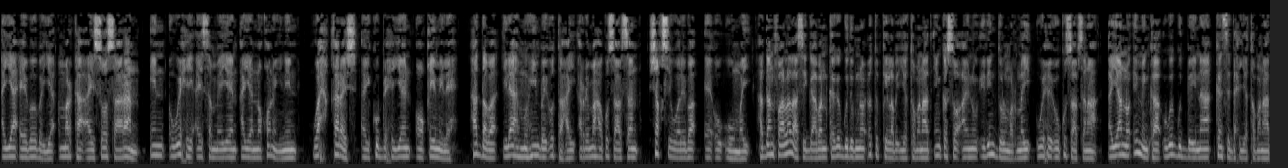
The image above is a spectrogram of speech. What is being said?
ayaa ceeboobaya marka ay soo saaraan in wixii ay sameeyeen ayan noqonaynin wax qarash ay ku bixiyeen oo qiimi leh haddaba ilaah muhiim bay u tahay arrimaha ku saabsan shakhsi waliba ee uu uumay. Haddaan faalladaasi gaaban kaga gudubno cutubkii laba iyo tobanaad inkastoo aynu idin dulmarnay wixii uu ku saabsanaa ayaannu iminka uga gudbaynaa kan saddex iyo tobanaad.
